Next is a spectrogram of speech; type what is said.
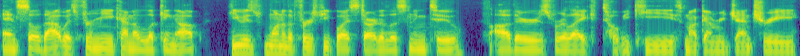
And so that was for me kind of looking up he was one of the first people I started listening to. Others were like Toby Keith, Montgomery Gentry.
